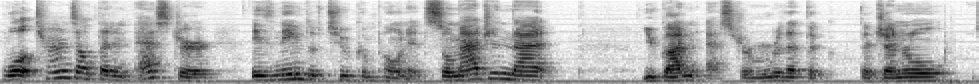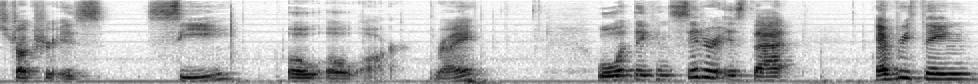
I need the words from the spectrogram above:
Well, it turns out that an ester is named of two components. So imagine that you've got an ester. Remember that the, the general structure is C O O R, right? Well, what they consider is that everything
